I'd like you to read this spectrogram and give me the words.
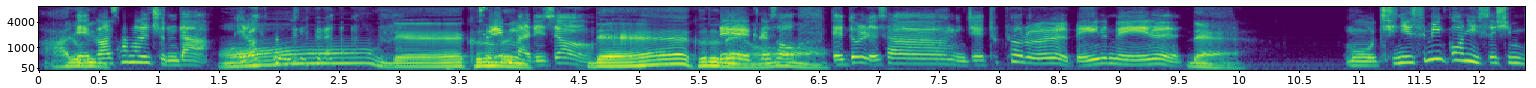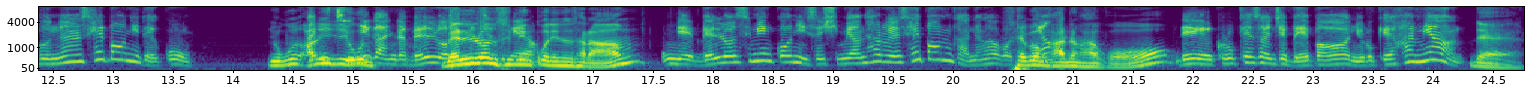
아, 여기 내가 상을 준다 어, 이런 네, 줄임 의- 말이죠. 네, 그러네요. 네, 그래서 내돌 내상 이제 투표를 매일 매일 네. 뭐 진이 스민권이 있으신 분은 세 번이 되고 요건 아니 아니지, 요건 진이가 아니라 멜론 멜론. 스민권 있는 사람 네, 멜론 스민권이 있으시면 하루에 세 번 가능하거든요. 세 번 가능하고 네, 그렇게 해서 이제 매번 이렇게 하면 네.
